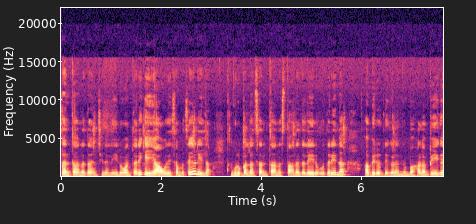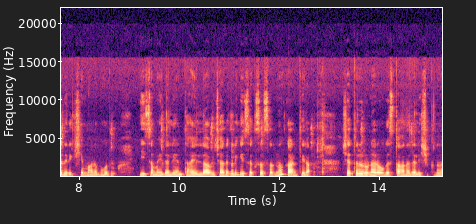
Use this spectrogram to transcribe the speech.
ಸಂತಾನದ ಅಂಚಿನಲ್ಲಿ ಇರುವಂಥವರಿಗೆ ಯಾವುದೇ ಸಮಸ್ಯೆಗಳಿಲ್ಲ. ಗುರುಬಲ ಸಂತಾನ ಸ್ಥಾನದಲ್ಲೇ ಇರುವುದರಿಂದ ಅಭಿವೃದ್ಧಿಗಳನ್ನು ಬಹಳ ಬೇಗ ನಿರೀಕ್ಷೆ ಮಾಡಬಹುದು. ಈ ಸಮಯದಲ್ಲಿ ಅಂತಹ ಎಲ್ಲ ವಿಚಾರಗಳಿಗೆ ಸಕ್ಸಸ್ಸನ್ನು ಕಾಣ್ತೀರಾ? ಶತ್ರು ಋಣ ರೋಗ ಸ್ಥಾನದಲ್ಲಿ ಶುಕ್ರನ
